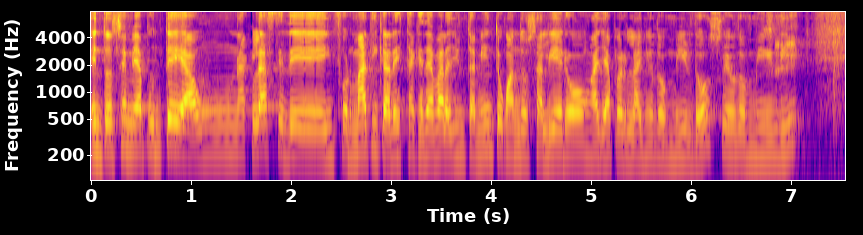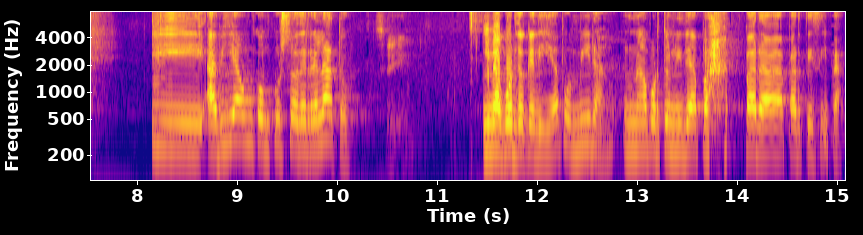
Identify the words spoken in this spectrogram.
Entonces me apunté a una clase de informática de esta que daba el ayuntamiento cuando salieron allá por el año 2012 o 2010. Y había un concurso de relato. Y me acuerdo que dije, ah, pues mira, una oportunidad para participar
